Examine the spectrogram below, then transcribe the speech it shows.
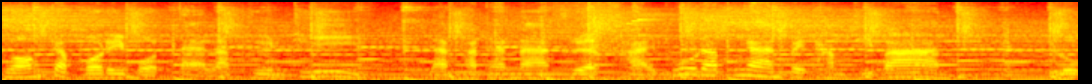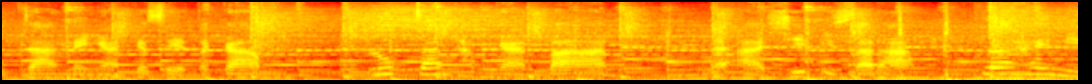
คล้องกับบริบทแต่ละพื้นที่ และพัฒนาเครือข่ายผู้รับงานไปทำที่บ้าน ลูกจ้างในงานเกษตรกรรม ลูกจ้างทำงานบ้าน และอาชีพอิสระ เพื่อให้มี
